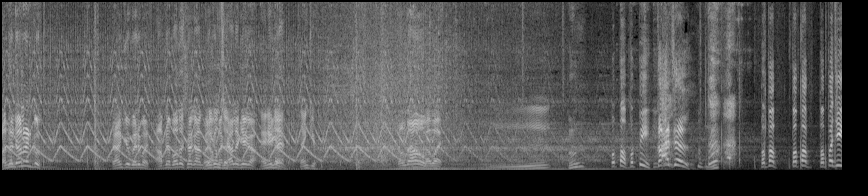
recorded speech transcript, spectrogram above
अंदर डालो इनको। थैंक यू वेरी मच आपने बहुत अच्छा काम किया वेलकम ख्याल सर रखिएगा एनी टाइम थैंक यू चलता हूँ। बाय बाय पप्पा पप्पी। काजल! पापा पापा पापा जी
